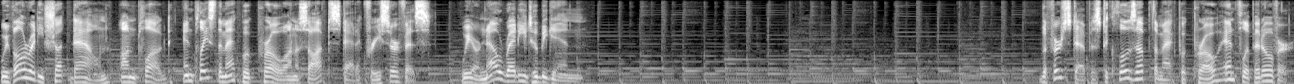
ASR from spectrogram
We've already shut down, unplugged, and placed the MacBook Pro on a soft, static-free surface. We are now ready to begin. The first step is to close up the MacBook Pro and flip it over.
